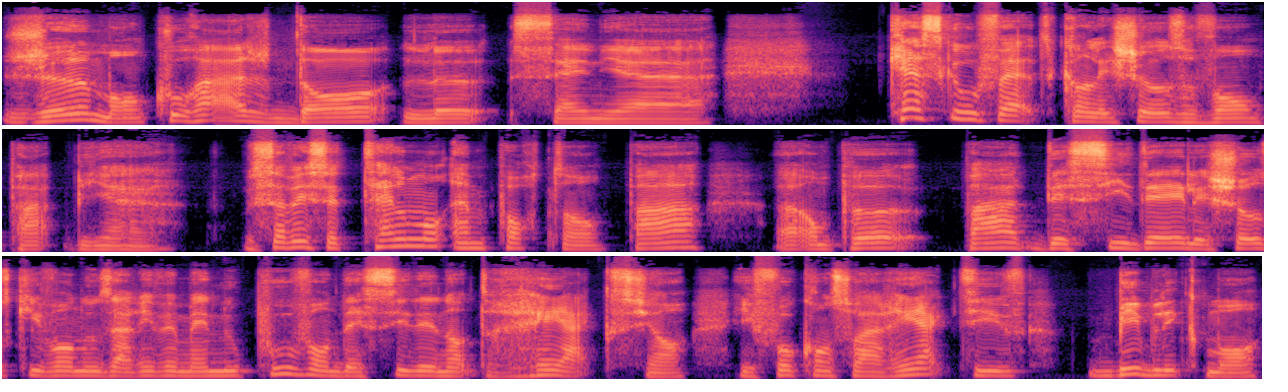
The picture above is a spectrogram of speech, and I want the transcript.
Je m'encourage dans le Seigneur. Qu'est-ce que vous faites quand les choses vont pas bien? Vous savez, c'est tellement important. Pas, euh, on peut pas décider les choses qui vont nous arriver, mais nous pouvons décider notre réaction. Il faut qu'on soit réactif bibliquement.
